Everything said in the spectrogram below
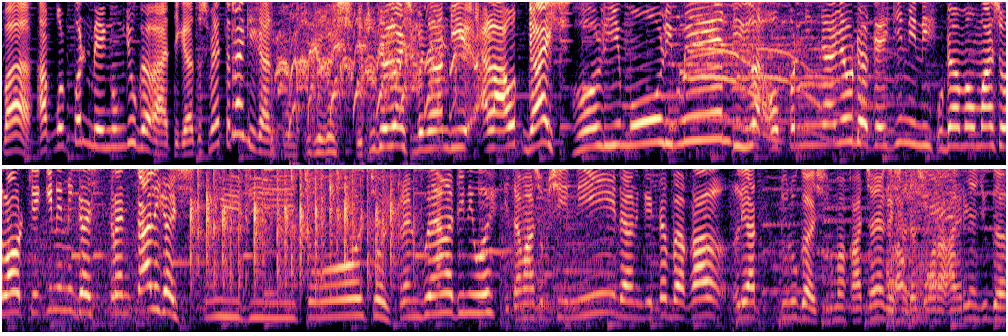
apa? Aku pun bingung juga. Ah 300 meter lagi kan? Oh, Itu dia guys. Itu dia guys. Beneran di laut guys. Holy moly man Gila openingnya aja udah kayak gini nih. Udah mau masuk laut kayak gini nih guys. Keren kali guys. Widih coy coy. Keren banget ini woi Kita masuk sini Dan kita bakal lihat dulu guys. Rumah kacanya guys. Ada suara airnya juga.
